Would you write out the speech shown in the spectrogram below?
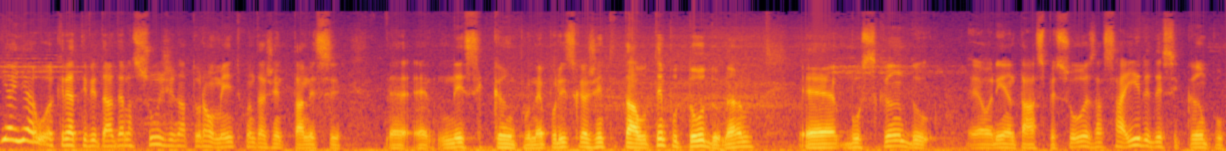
E aí a, a criatividade ela surge naturalmente quando a gente está nesse é, é, nesse campo, né? Por isso que a gente está o tempo todo, né? É, buscando é, orientar as pessoas a saírem desse campo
